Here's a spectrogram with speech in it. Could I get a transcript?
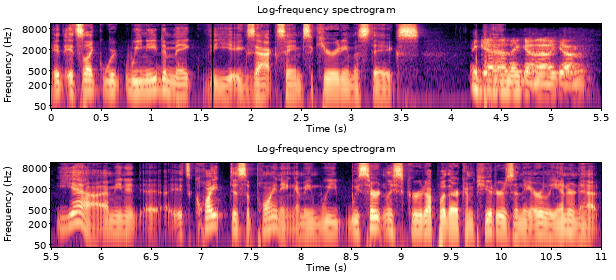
it, it's like we need to make the exact same security mistakes again and again and again. Yeah, I mean it, it's quite disappointing. I mean we we certainly screwed up with our computers in the early internet,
